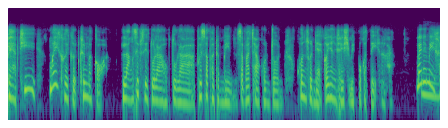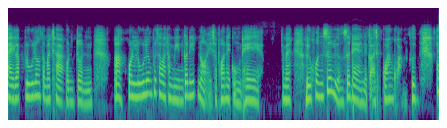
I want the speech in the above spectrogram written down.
แบบที่ไม่เคยเกิดขึ้นมาก่อน หลัง 14 ตุลา 6 ตุลา พฤษภาธมิน สมัชชาคนจน คนส่วนใหญ่ก็ยังใช้ชีวิตปกตินะคะ ไม่ได้มีใครรับรู้เรื่องสมัชชาคนจนอะคนรู้เรื่องพฤษภาธมินก็นิดหน่อยเฉพาะในกรุงเทพใช่ไหมหรือคนเสื้อเหลืองเสื้อแดงเนี่ยก็อาจจะกว้างขวางขึ้น แต่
